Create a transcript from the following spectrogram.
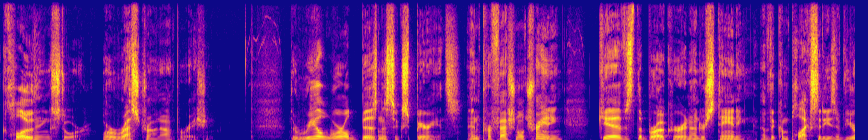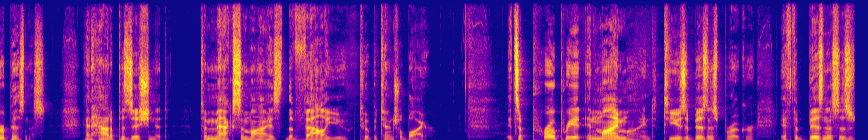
clothing store or restaurant operation? The real world business experience and professional training gives the broker an understanding of the complexities of your business and how to position it to maximize the value to a potential buyer. It's appropriate, in my mind, to use a business broker if the business is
